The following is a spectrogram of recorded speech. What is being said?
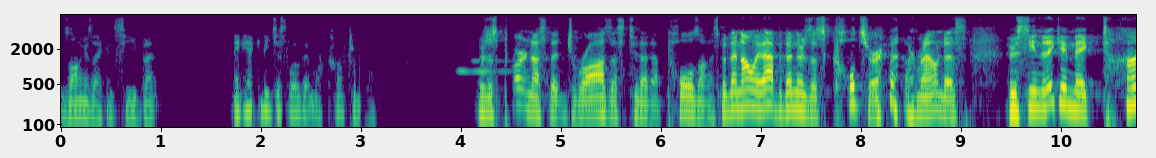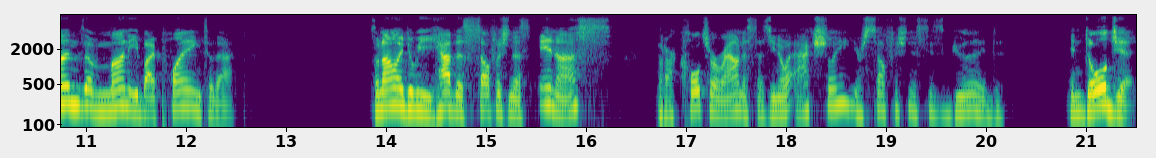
as long as I can see, but maybe I can be just a little bit more comfortable. There's this part in us that draws us to that, that pulls on us. But then not only that, but then there's this culture around us who's seen that they can make tons of money by playing to that. So not only do we have this selfishness in us, but our culture around us says, you know what, actually, your selfishness is good. Indulge it,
